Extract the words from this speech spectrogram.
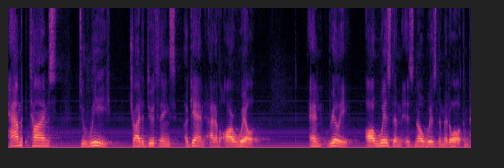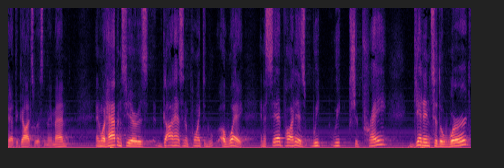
How many times do we try to do things, again, out of our will? And really, our wisdom is no wisdom at all compared to God's wisdom. Amen? And what happens here is God has an appointed a way. And the sad part is we, we should pray, get into the Word,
